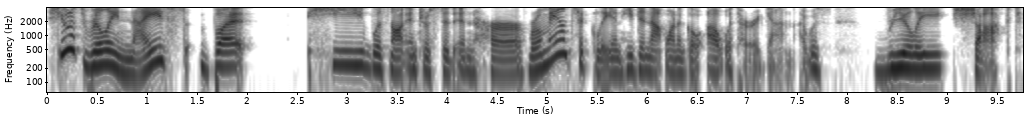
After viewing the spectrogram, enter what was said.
she was really nice, but he was not interested in her romantically and he did not want to go out with her again. I was really shocked.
